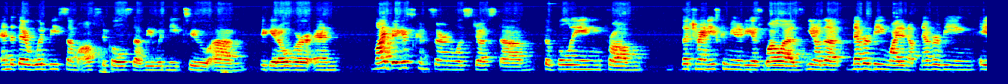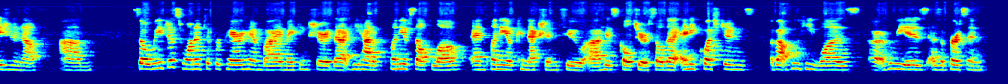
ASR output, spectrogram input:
and that there would be some obstacles that we would need to um, to get over and my biggest concern was just um, the bullying from the Chinese community as well as you know the never being white enough, never being Asian enough. Um, so we just wanted to prepare him by making sure that he had a, plenty of self-love and plenty of connection to uh, his culture, so that any questions about who he was, uh, who he is as a person,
